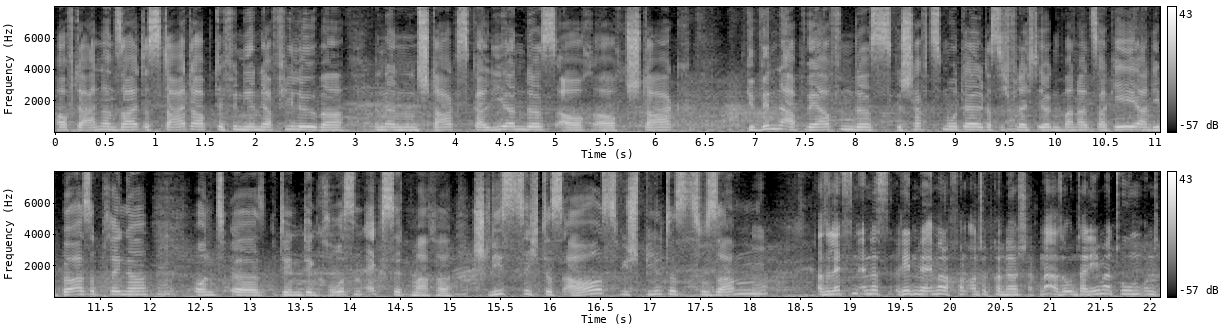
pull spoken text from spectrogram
Auf der anderen Seite Startup definieren ja viele über ein, stark skalierendes, auch, auch stark gewinnabwerfendes Geschäftsmodell, das ich vielleicht irgendwann als AG an die Börse bringe und äh, den, den großen Exit mache. Schließt sich das aus? Wie spielt das zusammen? Mhm. Also letzten Endes reden wir immer noch von Entrepreneurship, ne? also Unternehmertum und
